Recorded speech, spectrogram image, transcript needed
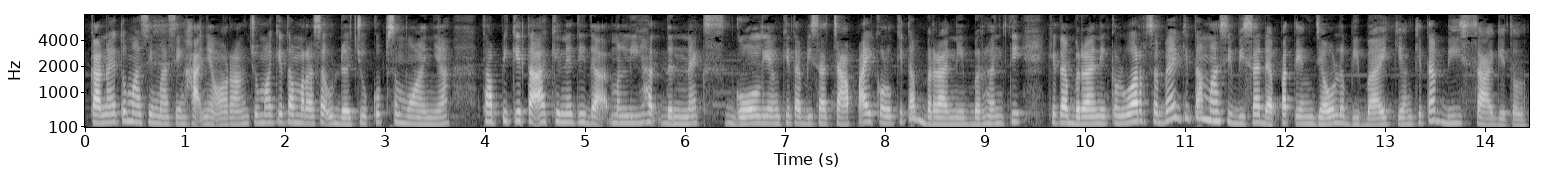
karena itu masing-masing haknya orang cuma kita merasa udah cukup semuanya tapi kita akhirnya tidak melihat the next goal yang kita bisa capai kalau kita berani berhenti kita berani keluar sebenarnya kita masih bisa dapat yang jauh baik yang kita bisa gitu loh.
